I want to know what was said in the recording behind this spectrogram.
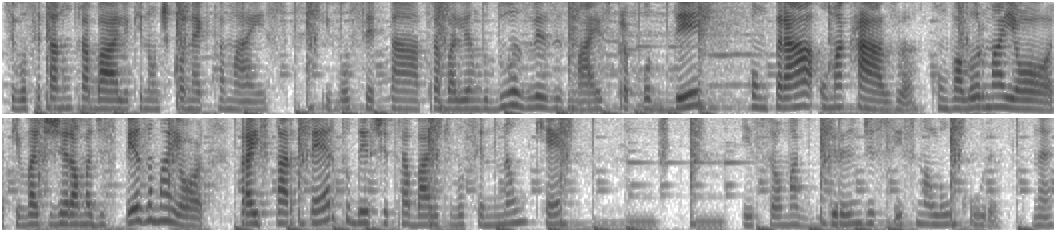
Se você está num trabalho que não te conecta mais e você está trabalhando duas vezes mais para poder comprar uma casa com valor maior, que vai te gerar uma despesa maior, para estar perto deste trabalho que você não quer, isso é uma grandíssima loucura, né?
